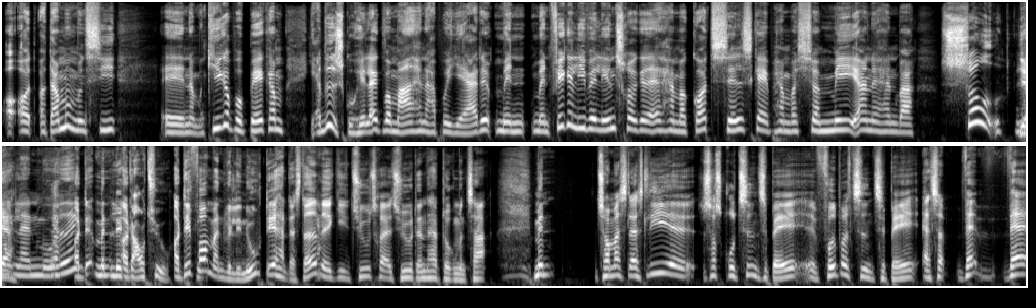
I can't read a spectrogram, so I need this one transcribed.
Og, og, og der må man sige, øh, når man kigger på Beckham, jeg ved sgu heller ikke, hvor meget han har på hjerte, men man fik alligevel indtrykket af, at han var godt selskab, han var charmerende, han var sød på Ja. en eller anden måde. ikke? Og det, men, Lidt og, gavtyv. og det får man vel endnu. Det er han da stadigvæk i 2023, den her dokumentar. Men Thomas, lad os lige øh, så skrue tiden tilbage, øh, fodboldtiden tilbage. Altså, hvad, hvad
